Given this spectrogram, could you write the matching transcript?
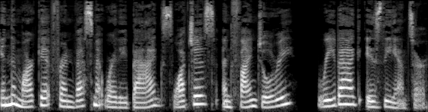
In the market for investment worthy bags, watches, and fine jewelry, Rebag is the answer.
